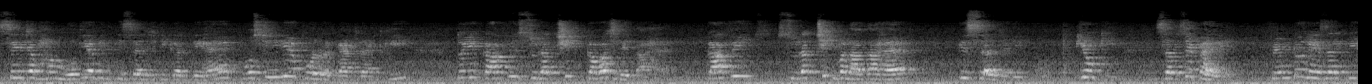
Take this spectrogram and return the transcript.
से जब हम मोतियाबिंद की सर्जरी करते हैं पोस्टीरियर पोलर कैटरैक्ट की तो ये काफ़ी सुरक्षित कवच देता है। काफ़ी सुरक्षित बनाता है इस सर्जरी को। क्योंकि सबसे पहले फेंटोलेजर की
